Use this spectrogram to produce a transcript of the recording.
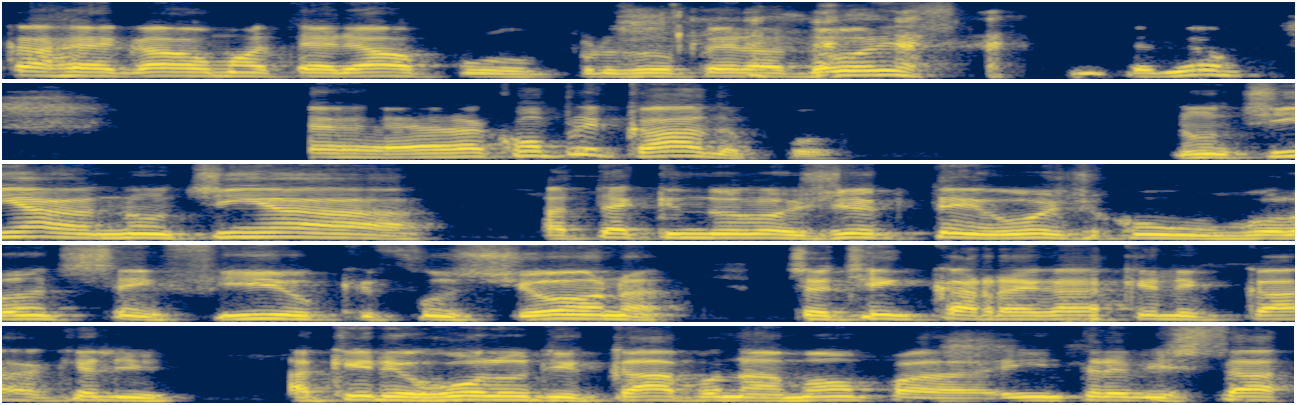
carregar o material para os operadores, entendeu? É, era complicado, pô. Não tinha, não tinha a tecnologia que tem hoje com o volante sem fio, que funciona. Você tinha que carregar aquele, aquele, aquele rolo de cabo na mão para entrevistar,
